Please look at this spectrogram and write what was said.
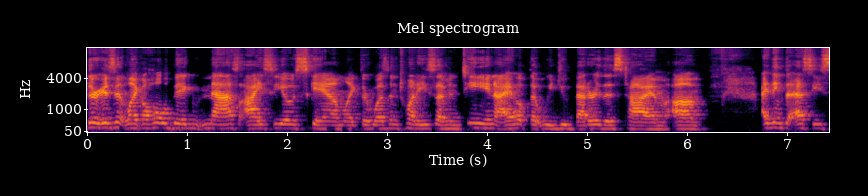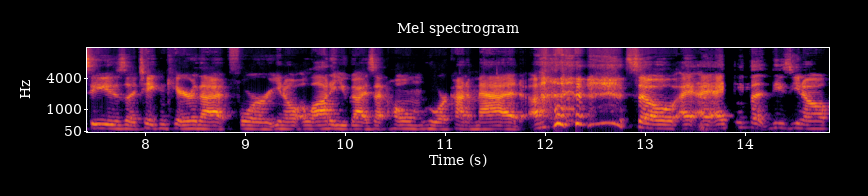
there isn't like a whole big mass ICO scam like there was in 2017. I hope that we do better this time. Um, I think the SEC is uh, taking care of that for you know a lot of you guys at home who are kind of mad. so I, I think that these you know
